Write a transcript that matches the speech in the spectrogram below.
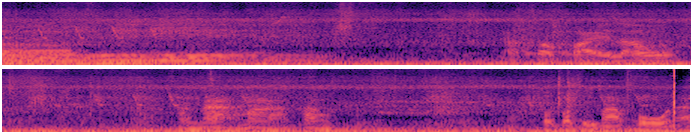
ติต่อไปเราหันหน้ามาทางต้นประสีมาโพนะ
